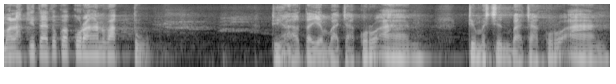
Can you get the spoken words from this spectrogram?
malah kita itu kekurangan waktu di halte yang baca Quran, di masjid baca Quran,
